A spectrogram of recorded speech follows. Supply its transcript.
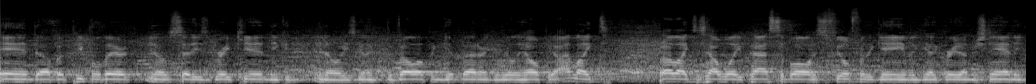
and uh, but people there, you know, said he's a great kid and he can, you know, he's going to develop and get better and can really help you. I liked, what I liked is how well he passed the ball, his feel for the game, and he had great understanding.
